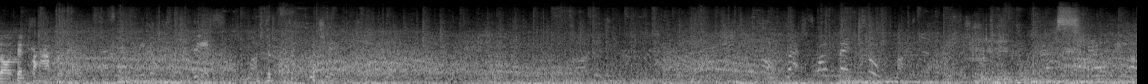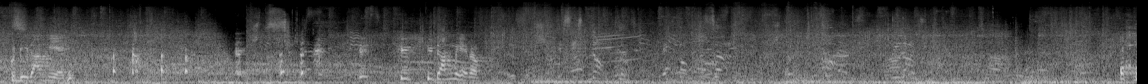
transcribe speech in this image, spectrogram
รอเซตสามคุณดูดังเมจคือคือดังเมจแบบโอ้โห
